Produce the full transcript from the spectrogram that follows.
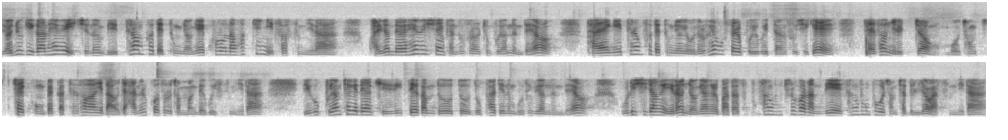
연휴 기간 해외 이슈는 미 트럼프 대통령의 코로나 확진이 있었습니다. 관련되어 해외 시장 변동성을 좀 보였는데요. 다행히 트럼프 대통령이 오늘 회복세를 보이고 있다는 소식에 대선 일정, 뭐 정책 공백 같은 상황이 나오지 않을 것으로 전망되고 있습니다. 미국 부양책에 대한 기대감도 또 높아지는 모습이었는데요. 우리 시장은 이런 영향을 받아서 폭상승 출발한 뒤에 상승폭을 점차 늘려왔습니다.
